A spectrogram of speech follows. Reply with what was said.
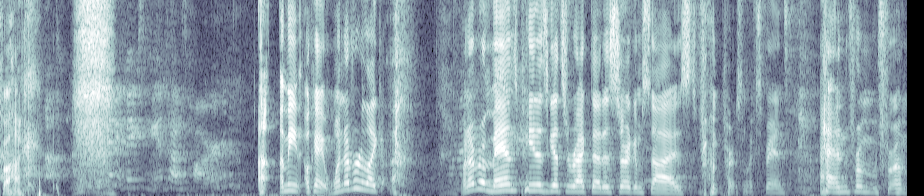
fuck it makes hard. I mean, okay, whenever like whenever a man's penis gets erect that is circumcised from personal experience and from from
